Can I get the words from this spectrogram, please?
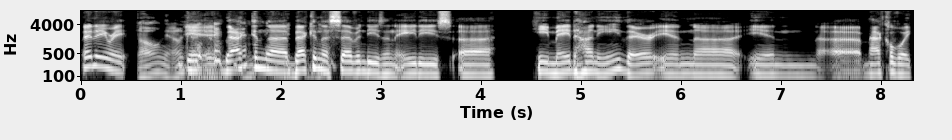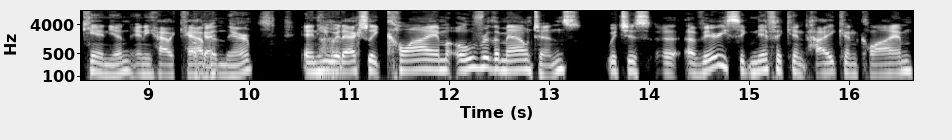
At any rate, Oh yeah. i- back in the back in the seventies and eighties, uh, he made honey there in uh, in uh, McElvoy Canyon, and he had a cabin there, and he Uh-huh. would actually climb over the mountains, which is a, a very significant hike and climb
